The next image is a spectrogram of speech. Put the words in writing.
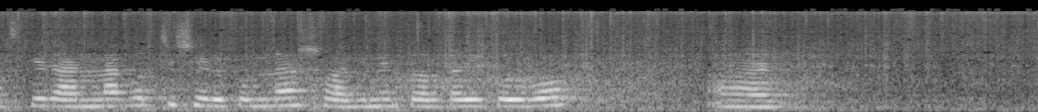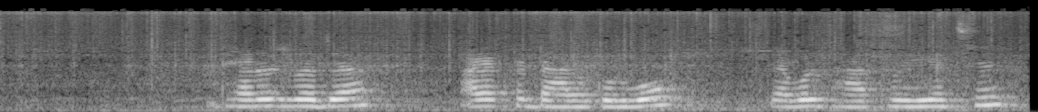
আজকে রান্না করছি সেরকম না, সয়াবিনের তরকারি করব। আর ঢেঁড়স ভাজা, আর একটা ডাল করব। কেবল ভাত হয়ে গেছে।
